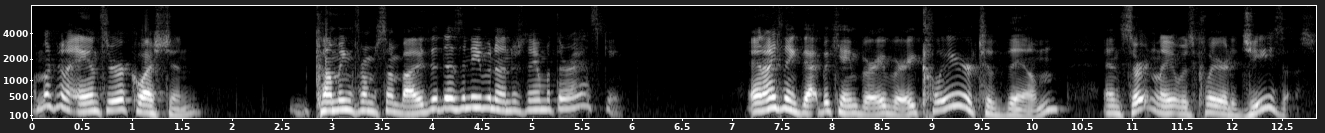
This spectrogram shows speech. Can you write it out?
I'm not going to answer a question coming from somebody that doesn't even understand what they're asking. And I think that became very, very clear to them, and certainly it was clear to Jesus.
